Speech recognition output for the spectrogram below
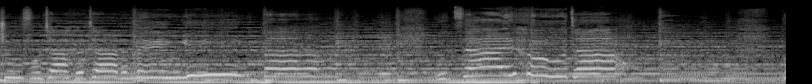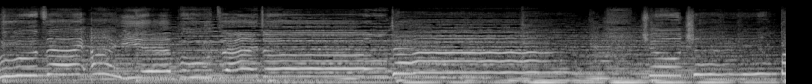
祝福他和他的另一半，不在乎他，不再爱，也不再等待，就这样吧。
